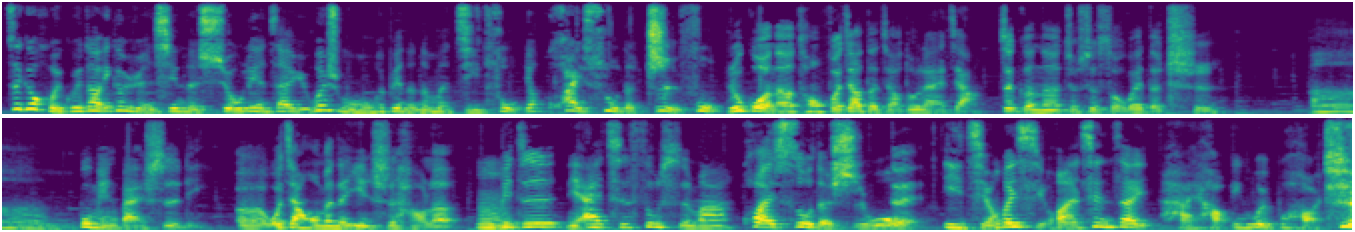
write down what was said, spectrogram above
这个回归到一个人心的修炼，在于为什么我们会变得那么急促，要快速的致富？如果呢，从佛教的角度来讲，这个呢就是所谓的吃啊，不明白事理。呃，我讲我们的饮食好了。嗯，碧芝，你爱吃素食吗？快速的食物，对，以前会喜欢，现在还好，因为不好吃。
